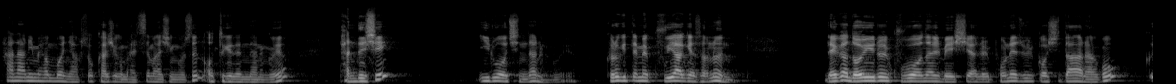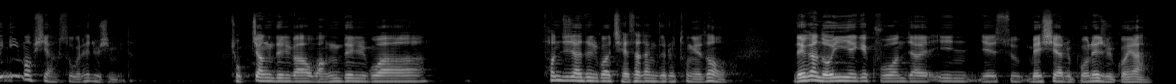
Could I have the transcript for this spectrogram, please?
하나님이 한번 약속하시고 말씀하신 것은 어떻게 된다는 거예요? 반드시 이루어진다는 거예요. 그렇기 때문에 구약에서는 내가 너희를 구원할 메시아를 보내줄 것이다라고 끊임없이 약속을 해주십니다. 족장들과 왕들과 선지자들과 제사장들을 통해서 내가 너희에게 구원자인 예수 메시아를 보내줄 거야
